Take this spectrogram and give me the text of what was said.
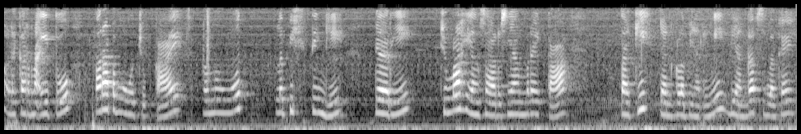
Oleh karena itu, para pemungut cukai memungut lebih tinggi dari jumlah yang seharusnya mereka tagih dan kelebihan ini dianggap sebagai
